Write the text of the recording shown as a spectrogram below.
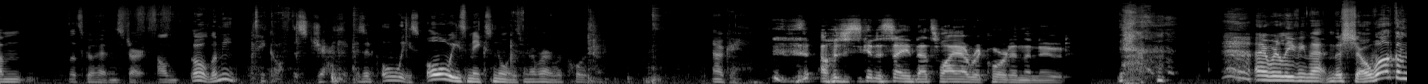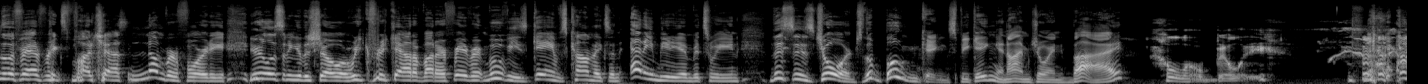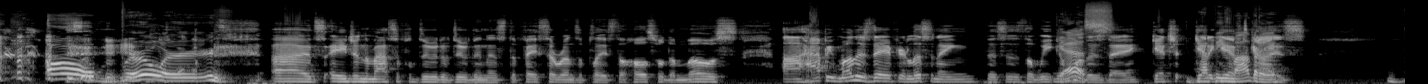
Um, let's go ahead and start. I'll. Oh, let me take off this jacket because it always, always makes noise whenever I record. Okay. I was just gonna say that's why I record in the nude. and we're leaving that in the show. Welcome to the FanFreeks podcast number 40. You're listening to the show where we freak out about our favorite movies, games, comics, and any media in between. This is George, the Bone King, speaking, and I'm joined by. Hello, Billy. oh, Billy. Uh, it's Adrian, the masterful dude of dudeliness, the face that runs the place, the host with the most. Uh, happy Mother's Day if you're listening. This is the week Yes. of Mother's Day. Get get Happy a gift, Madre. guys.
